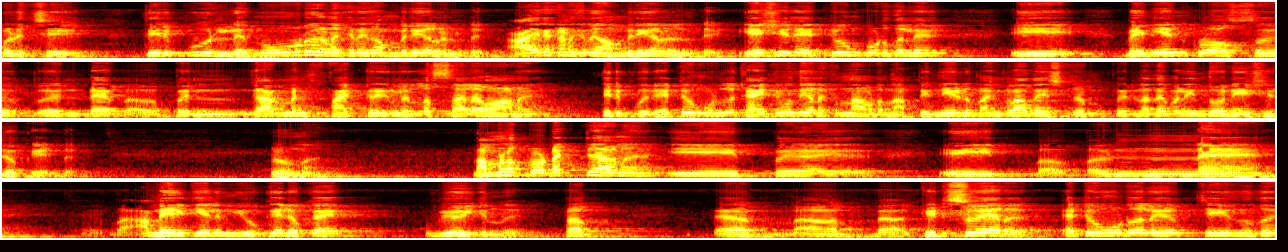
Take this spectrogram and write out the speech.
വിളിച്ച് തിരുപ്പൂരിൽ നൂറുകണക്കിന് കമ്പനികളുണ്ട് ആയിരക്കണക്കിന് കമ്പനികളുണ്ട്. ഏഷ്യയിലെ ഏറ്റവും കൂടുതൽ ഈ ബനിയൻ ക്ലോസ് പിന്നെ പിന്നെ ഗാർമെന്റ് ഫാക്ടറികളുള്ള സ്ഥലമാണ് തിരുപ്പൂർ ഏറ്റവും കൂടുതൽ കയറ്റുമതി നടക്കുന്ന അവിടെ നിന്നാണ് പിന്നീട് ബംഗ്ലാദേശിലും പിന്നെ അതേപോലെ ഇന്തോനേഷ്യയിലും ഒക്കെ ഉണ്ട്. നമ്മളെ പ്രൊഡക്റ്റാണ് ഈ ഈ പിന്നെ അമേരിക്കയിലും യു കെയിലും ഒക്കെ ഉപയോഗിക്കുന്നത്. ഇപ്പം കിഡ്സ് വെയർ ഏറ്റവും കൂടുതൽ ചെയ്യുന്നത്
